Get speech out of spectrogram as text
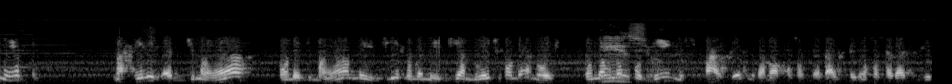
momento. Naquele, é, de manhã, quando é de manhã, meio-dia, quando é meio-dia, à noite, quando é à noite. Então nós Isso. não podemos fazer da nossa sociedade ser uma sociedade de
